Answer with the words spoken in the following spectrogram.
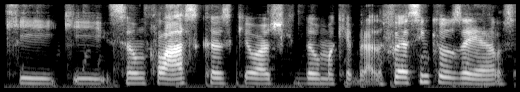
que, que são clássicas que eu acho que dão uma quebrada. Foi assim que eu usei elas.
